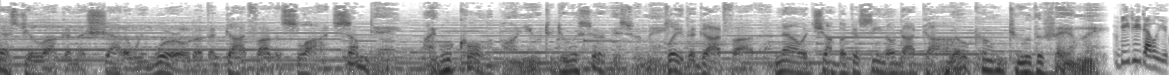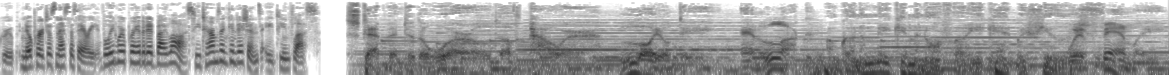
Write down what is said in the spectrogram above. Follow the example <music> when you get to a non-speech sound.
Test your luck in the shadowy world of The Godfather slot. Someday, I will call upon you to do a service for me. Play The Godfather now at ChumbaCasino.com. Welcome to the family. VGW Group. No purchase necessary. Void where prohibited by law. See terms and conditions. 18 plus. Step into the world of power, loyalty, and luck. I'm gonna make him an offer he can't refuse. With family,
